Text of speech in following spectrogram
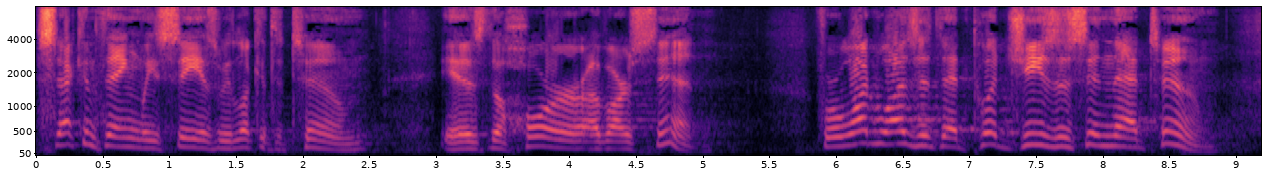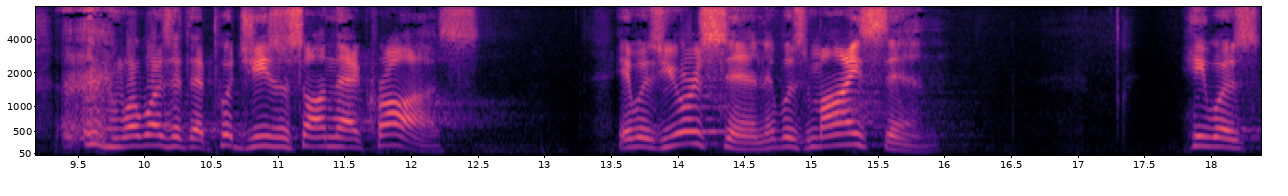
Second thing we see as we look at the tomb is the horror of our sin. For what was it that put Jesus in that tomb? what was it that put Jesus on that cross? It was your sin, it was my sin. He was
